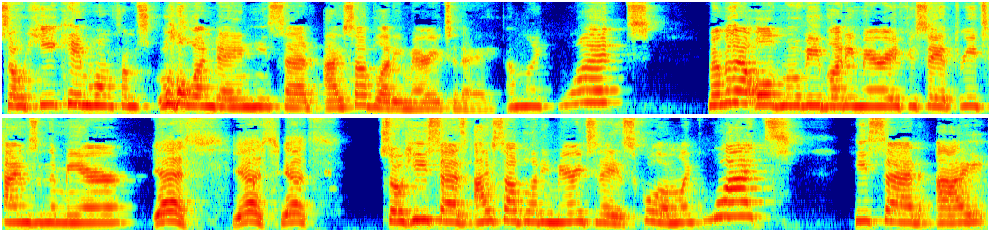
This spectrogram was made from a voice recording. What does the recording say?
So he came home from school one day and he said, I saw Bloody Mary today. I'm like, what? Remember that old movie, Bloody Mary, if you say it three times in the mirror? Yes, yes, yes. So he says, I saw Bloody Mary today at school. I'm like, what? He said, I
